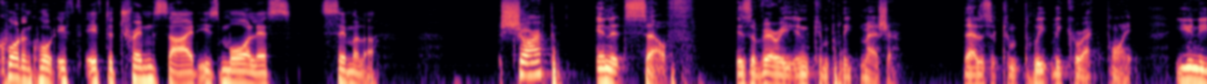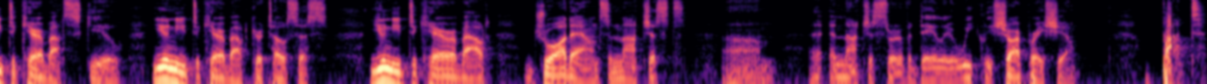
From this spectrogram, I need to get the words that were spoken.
quote unquote. If if the trend side is more or less similar. Sharpe in itself is a very incomplete measure. That is a completely correct point. You need to care about skew. You need to care about kurtosis. You need to care about drawdowns and not just um, and not just sort of a daily or weekly Sharpe ratio. But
